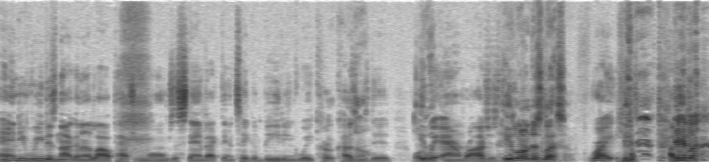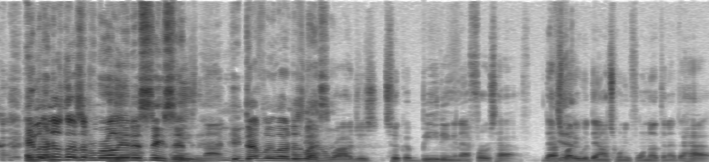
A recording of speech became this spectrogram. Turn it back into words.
Andy Reid is not going to allow Patrick Mahomes to stand back there and take a beating the way Kirk Cousins no. did or he, the way Aaron Rodgers did. He learned his lesson. Right. He, I mean, he, learned, he again, learned his lesson from earlier this season. He's not, he definitely learned his Aaron lesson. Aaron Rodgers took a beating in that first half. That's yeah. why they were down 24 nothing at the half.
